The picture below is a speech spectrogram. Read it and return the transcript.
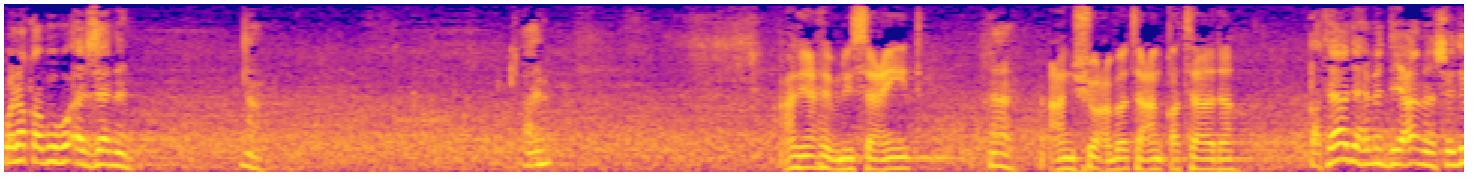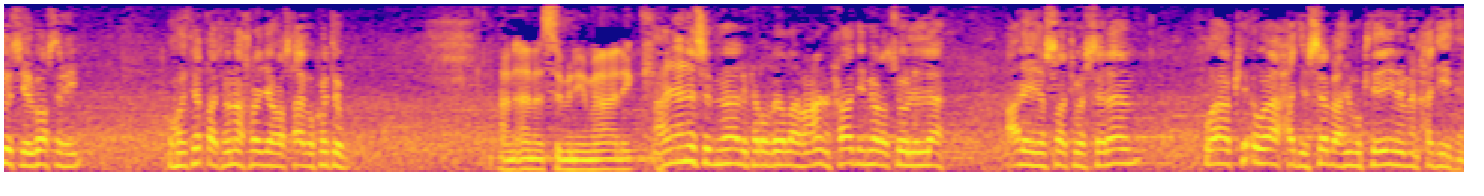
ولقبه الزمن. نعم. عن؟ عن يحيى بن سعيد نعم. عن شعبة عن قتادة. قتادة بن دعامة السدوسي البصري وهو ثقة أخرجه أصحاب الكتب. عن أنس بن مالك. عن أنس بن مالك رضي الله عنه خادم رسول الله عليه الصلاة والسلام وأحد السبعة المكثرين من حديثه.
